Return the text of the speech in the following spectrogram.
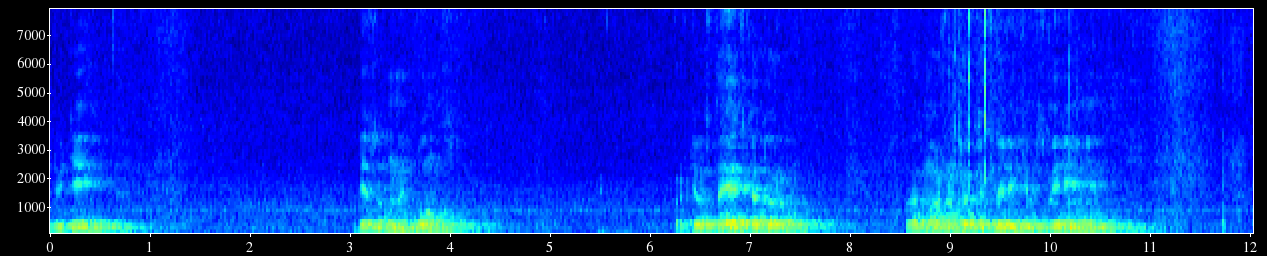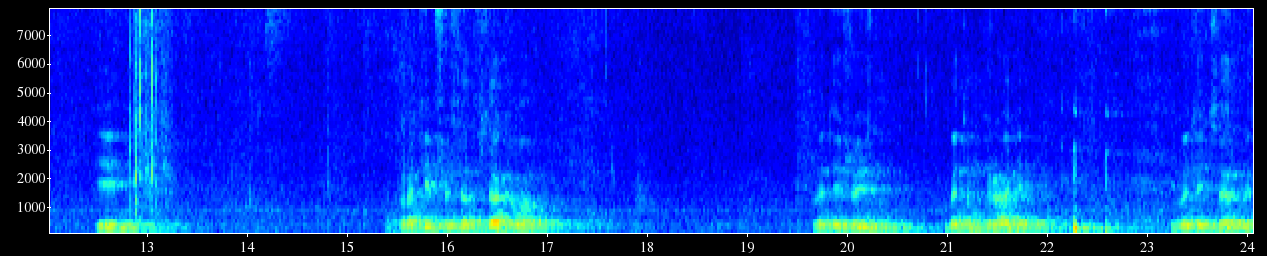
Людей безумный помысл, противостоять которому возможно только с великим смирением. И отвратившись от всякого в этой жизни, в этом граде и в этой церкви,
